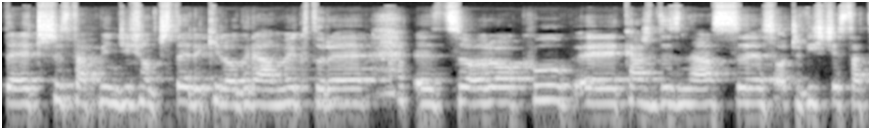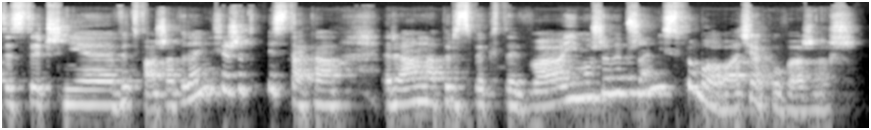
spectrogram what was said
te 354 kg programy, które e, co roku e, każdy z nas e, oczywiście statystycznie wytwarza. Wydaje mi się, że to jest taka realna perspektywa i możemy przynajmniej spróbować. Jak uważasz?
